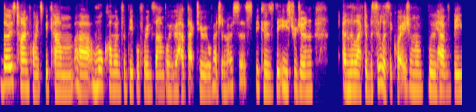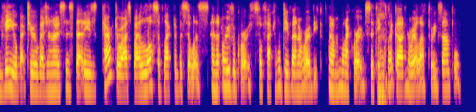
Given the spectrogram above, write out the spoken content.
those time points become uh, more common for people, for example, who have bacterial vaginosis because the estrogen and the lactobacillus equation, when we have BV or bacterial vaginosis, that is characterized by a loss of lactobacillus and an overgrowth of facultative anaerobic um, microbes, so things mm. like Gardnerella, for example.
